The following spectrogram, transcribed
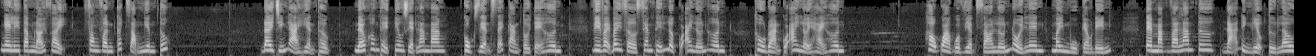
Nghe Ly Tâm nói vậy, Phong Vân cất giọng nghiêm túc. Đây chính là hiện thực, nếu không thể tiêu diệt Lam Bang, cục diện sẽ càng tồi tệ hơn. Vì vậy bây giờ xem thế lực của ai lớn hơn, thủ đoạn của ai lợi hại hơn. Hậu quả của việc gió lớn nổi lên, mây mù kéo đến. Tề Mặc và Lam Tư đã định liệu từ lâu,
